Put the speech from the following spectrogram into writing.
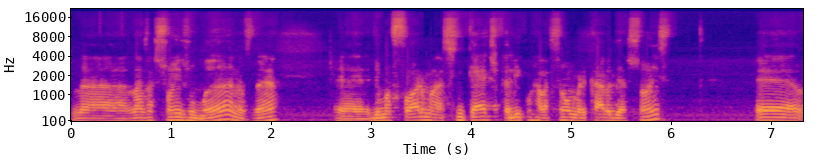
na, nas ações humanas, né, é, de uma forma sintética ali com relação ao mercado de ações. É,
